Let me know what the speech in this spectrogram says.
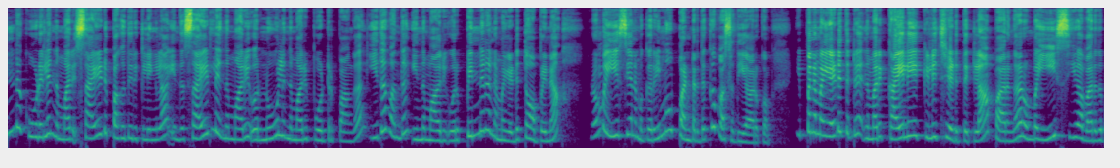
இந்த கூடையில் இந்த மாதிரி சைடு பகுதி இருக்கு இல்லைங்களா? இந்த சைடில் இந்த மாதிரி ஒரு நூல் இந்த மாதிரி போட்டிருப்பாங்க. இதை வந்து இந்த மாதிரி ஒரு பின்னில் நம்ம எடுத்தோம் அப்படின்னா ரொம்ப ஈஸியாக நமக்கு ரிமூவ் பண்ணுறதுக்கு வசதியாக இருக்கும். இப்போ நம்ம எடுத்துகிட்டு இந்த மாதிரி கையிலேயே கிழிச்சு எடுத்துக்கலாம். பாருங்கள் ரொம்ப ஈஸியாக வருது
